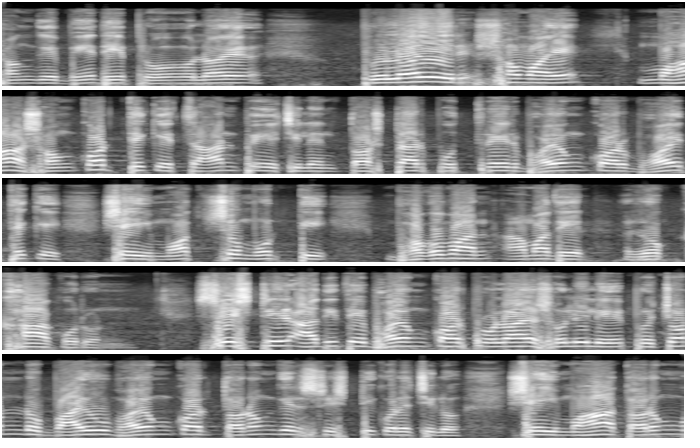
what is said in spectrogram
সঙ্গে বেঁধে প্রলয়, প্রলয়ের সময়ে মহা সংকট থেকে ত্রাণ পেয়েছিলেন। তষ্টার পুত্রের ভয়ঙ্কর ভয় থেকে সেই মৎস্য মূর্তি ভগবান আমাদের রক্ষা করুন। সৃষ্টির আদিতে ভয়ঙ্কর প্রলয় সলিলে প্রচণ্ড বায়ু ভয়ঙ্কর তরঙ্গের সৃষ্টি করেছিল। সেই মহা তরঙ্গ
